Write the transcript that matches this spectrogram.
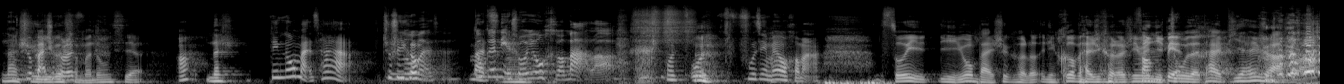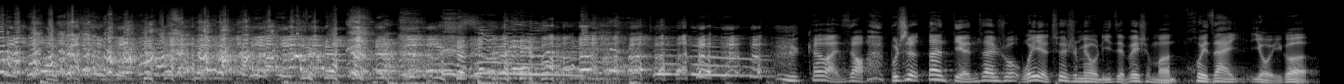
那就是百事可乐一个什么东西啊？那是叮咚买菜啊，就是一个买菜，买都跟你说用盒马了。我我附近没有盒马，所以你用百事可乐，你喝百事可乐是因为你住的太偏远了。开玩笑，不是，但点在说，我也确实没有理解为什么会在有一个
